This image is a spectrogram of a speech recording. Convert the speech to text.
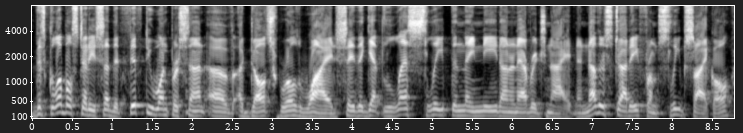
This global study said that 51% of adults worldwide say they get less sleep than they need on an average night. Another study from Sleep Cycle,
